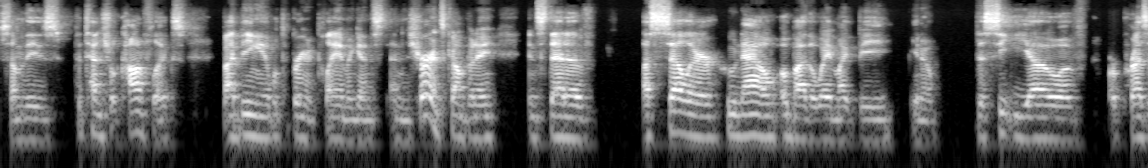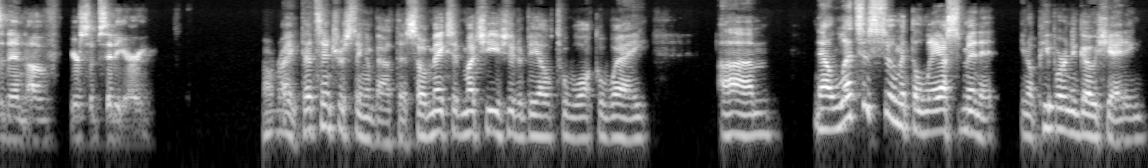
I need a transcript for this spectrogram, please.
some of these potential conflicts by being able to bring a claim against an insurance company instead of a seller who now, oh, by the way, might be, you know, the CEO of or president of your subsidiary. All right. That's interesting about this. So it makes it much easier to be able to walk away. Um, now, let's assume at the last minute, you know, people are negotiating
